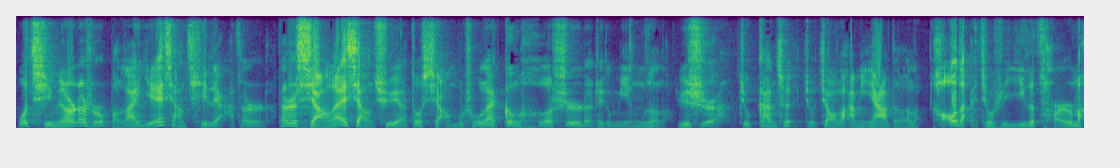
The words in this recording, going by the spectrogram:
我起名的时候本来也想起俩字儿的，但是想来想去啊，都想不出来更合适的这个名字了。于是啊，就干脆就叫拉米亚得了，好歹就是一个词儿嘛。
